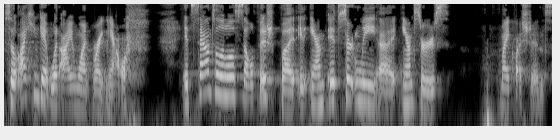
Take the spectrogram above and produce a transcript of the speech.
so I can get what I want right now. it sounds a little selfish, but it am- it certainly uh, answers my questions.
